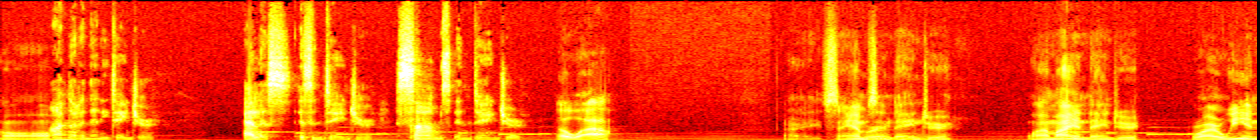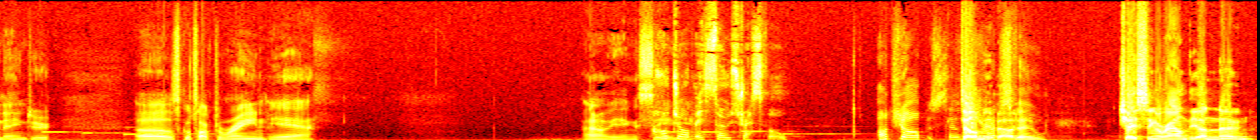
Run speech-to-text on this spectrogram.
Aw. I'm not in any danger. Ellis is in danger. Sam's in danger. Oh wow. All right, Sam's We're in in danger. Why am I in danger? Why are we in danger? Uh, let's go talk to Rain. Yeah. I don't have anything to say. Our job is so stressful. Our job is so Tell me about it. Chasing around the unknown,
